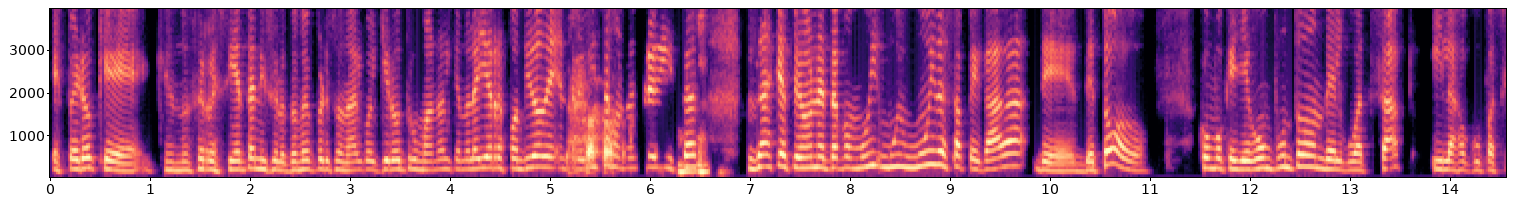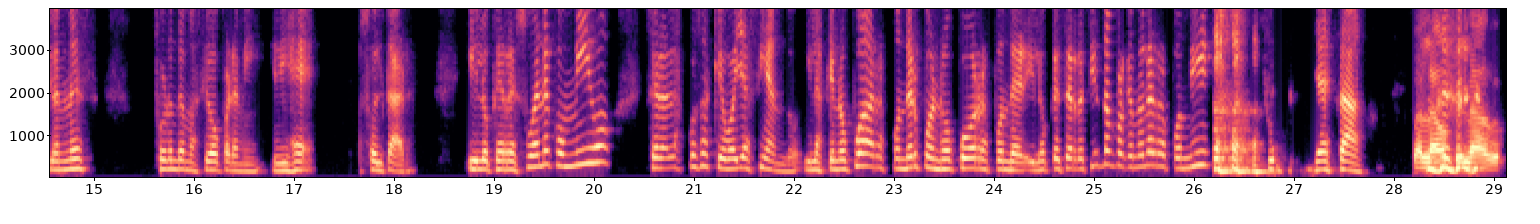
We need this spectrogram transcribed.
Espero que, que, no se resientan ni se lo tome personal cualquier otro humano al que no le haya respondido de entrevistas o no entrevistas. Tú sabes que estoy en una etapa muy, muy, muy desapegada de, de todo. Como que llegó un punto donde el WhatsApp y las ocupaciones fueron demasiado para mí. Y dije, soltar. Y lo que resuene conmigo serán las cosas que vaya haciendo. Y las que no pueda responder, pues no puedo responder. Y los que se resientan porque no les respondí, ya está. Salado pelado.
